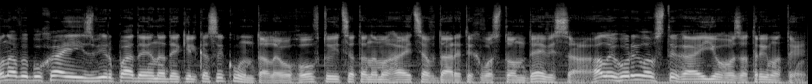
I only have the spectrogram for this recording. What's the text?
Вона вибухає, і звір падає на декілька секунд, але оговтується та намагається вдарити хвостом Девіса, але горила встигає його затримати.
